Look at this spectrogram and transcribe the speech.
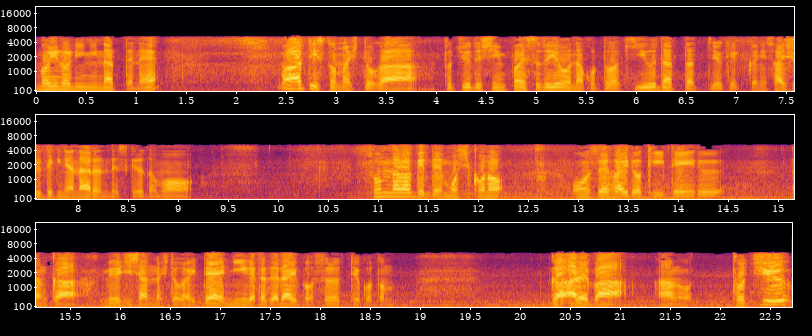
ノリノリになってね、まあ、アーティストの人が途中で心配するようなことは杞憂だったっていう結果に最終的にはなるんですけれども、そんなわけでもしこの音声ファイルを聞いているなんかミュージシャンの人がいて、新潟でライブをするっていうことがあれば、あの、途中、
